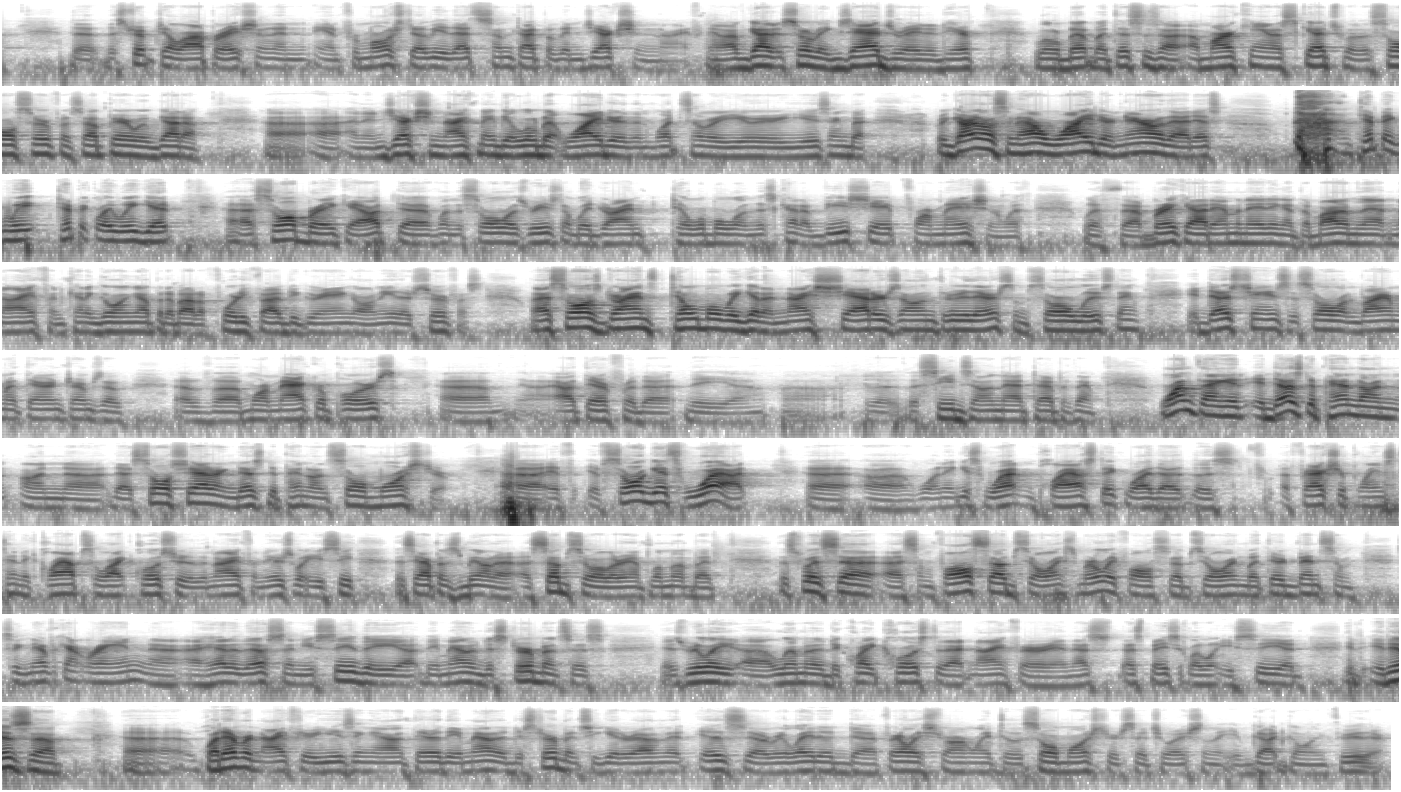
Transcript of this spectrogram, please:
the, the, strip till operation, and, and for most of you, that's some type of injection knife. Now, I've got it sort of exaggerated here a little bit, but this is a, a Mark Hanna sketch with a soil surface up here. We've got a, uh, an injection knife, maybe a little bit wider than what some of you are using, but regardless of how wide or narrow that is, typically, typically we get uh, soil breakout uh, when the soil is reasonably dry and tillable in this kind of V-shaped formation with with uh, breakout emanating at the bottom of that knife and kind of going up at about a 45 degree angle on either surface. When that soil is dry and tillable, we get a nice shatter zone through there, some soil loosening. It does change the soil environment there in terms of, of uh, more macropores uh, out there for the, the, uh, uh, the, the, seed zone, that type of thing. One thing, it, it does depend on, on uh, that soil shattering does depend on soil moisture. if, if soil gets wet, uh, uh, when it gets wet and plastic, why the, those fracture planes tend to collapse a lot closer to the knife. And here's what you see. This happens to be on a, a subsoiler implement, but this was uh, uh, some fall subsoiling, some early fall subsoiling, but there'd been some significant rain uh, ahead of this, and you see the, uh, the amount of disturbance is, really limited to quite close to that knife area, and that's, that's basically what you see. It, it, it is uh, whatever knife you're using out there, the amount of disturbance you get around it is uh, related uh, fairly strongly to the soil moisture situation that you've got going through there.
